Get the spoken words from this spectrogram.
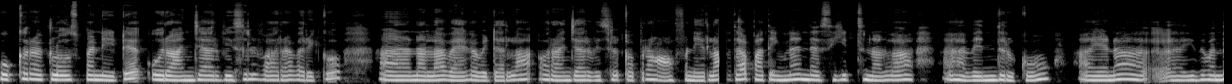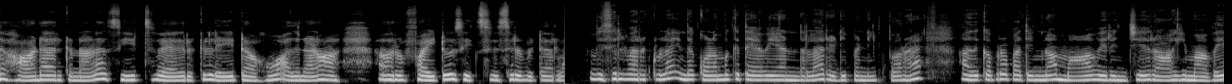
குக்கரை க்ளோஸ் பண்ணிவிட்டு ஒரு அஞ்சாறு விசில் வர வரைக்கும் நல்லா வேக விட்டுடலாம் ஒரு அஞ்சாறு விசிலுக்கு அப்புறம் ஆஃப் பண்ணிடலாம். அப்போ தான் பார்த்திங்கன்னா இந்த சீட்ஸ் நல்லா வெந்திருக்கும். ஏன்னா இது வந்து ஹார்டாக இருக்கனால சீட்ஸ் வேகிறதுக்கு லேட் ஆகும். அதனால ஒரு ஃபைவ் டு சிக்ஸ் விசில் விட்டுடலாம் விசில் வரக்குள்ளே இந்த குழம்புக்கு தேவையானதெல்லாம் ரெடி பண்ணிக்க போகிறேன் அதுக்கப்புறம் பார்த்திங்கன்னா மாவு இருந்துச்சு ராகி மாவே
